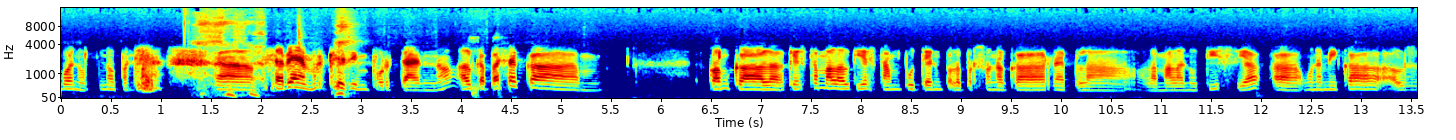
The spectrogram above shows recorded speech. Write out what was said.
Bueno, no pensem. Uh, sabem que és important, no? El que passa que com que la, aquesta malaltia és tan potent per la persona que rep la, la mala notícia, uh, una mica els,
